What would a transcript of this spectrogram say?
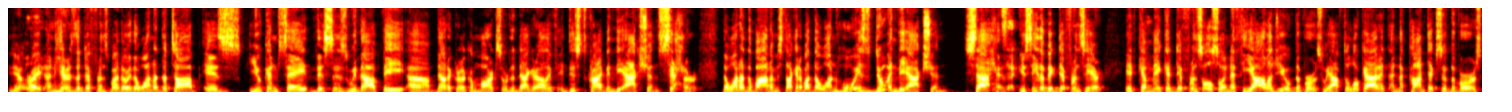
yeah, right. And here's the difference, by the way. The one at the top is you can say this is without the uh, diacritical marks or the dagger alif, describing the action, sihr. The one at the bottom is talking about the one who is doing the action, sahir. Exactly. You see the big difference here? It can make a difference also in the theology of the verse. We have to look at it and the context of the verse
